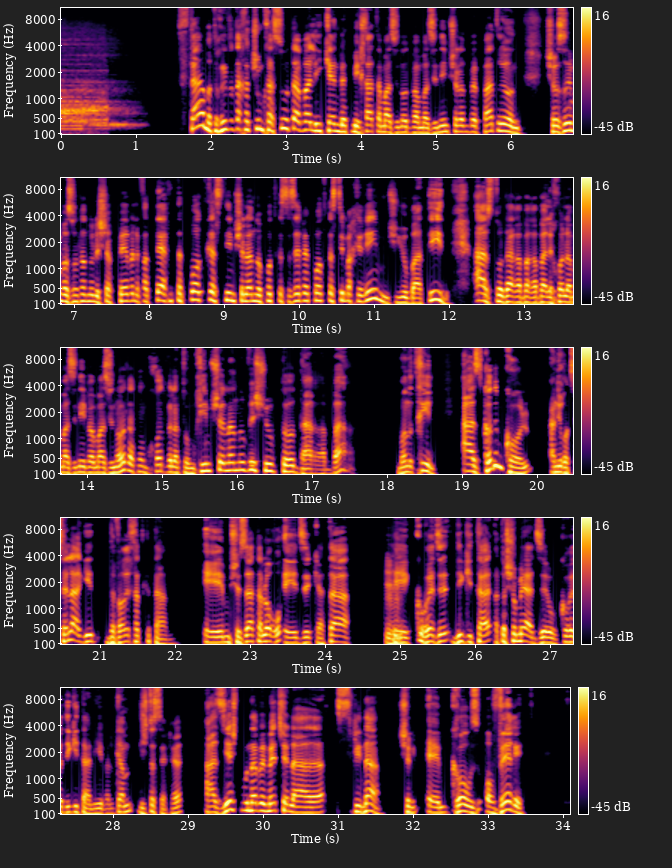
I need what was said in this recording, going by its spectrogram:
סתם התוכנית לא תחת שום חסות אבל היא כן בתמיכת המאזינות והמאזינים שלנו בפטריון שעוזרים ועוזרות לנו לשפר ולפתח את הפודקאסטים שלנו הפודקאסט הזה ופודקאסטים אחרים שיהיו בעתיד אז תודה רבה רבה לכל המאזינים והמאזינות לתומכות ולתומכים שלנו ושוב תודה רבה. בוא נתחיל אז קודם כל אני רוצה להגיד דבר אחד קטן אמ, שזה אתה לא רואה את זה כי אתה mm-hmm. קורא את זה דיגיטל אתה שומע את זה או קורא דיגיטלי אבל גם יש את הספר. אז יש תמונה באמת של הספינה של קרוז אמ, עוברת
